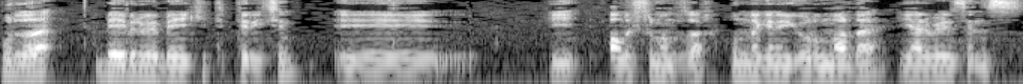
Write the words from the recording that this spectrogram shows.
Burada da B1 ve B2 tipleri için ee, bir alıştırmamız var. Bunu da gene yorumlarda yer verirseniz,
